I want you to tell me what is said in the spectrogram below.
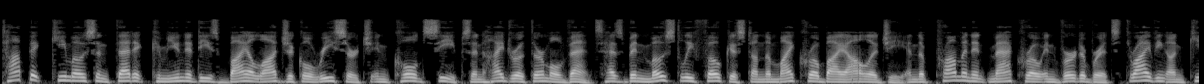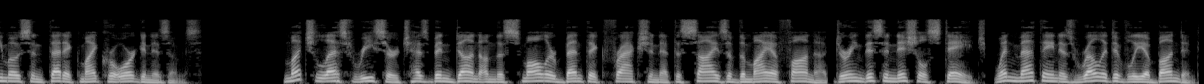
Topic chemosynthetic communities Biological research in cold seeps and hydrothermal vents has been mostly focused on the microbiology and the prominent macro-invertebrates thriving on chemosynthetic microorganisms. Much less research has been done on the smaller benthic fraction at the size of the meiofauna during this initial stage, when methane is relatively abundant,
